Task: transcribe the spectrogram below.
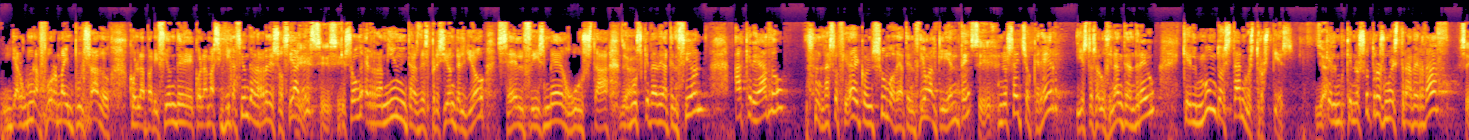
de alguna forma impulsado con la aparición de con la masificación de las redes sociales que son herramientas de expresión del yo selfies me gusta búsqueda de atención ha creado la sociedad de consumo de atención al cliente nos ha hecho creer, y esto es alucinante, Andreu, que el mundo está a nuestros pies. Que, el- que nosotros, nuestra verdad, Sí.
